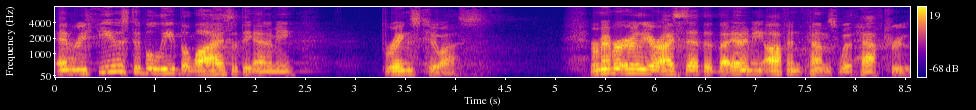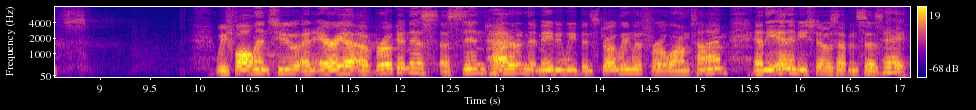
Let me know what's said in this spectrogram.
and refuse to believe the lies that the enemy brings to us. Remember earlier I said that the enemy often comes with half truths. We fall into an area of brokenness, a sin pattern that maybe we've been struggling with for a long time, and the enemy shows up and says, Hey,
